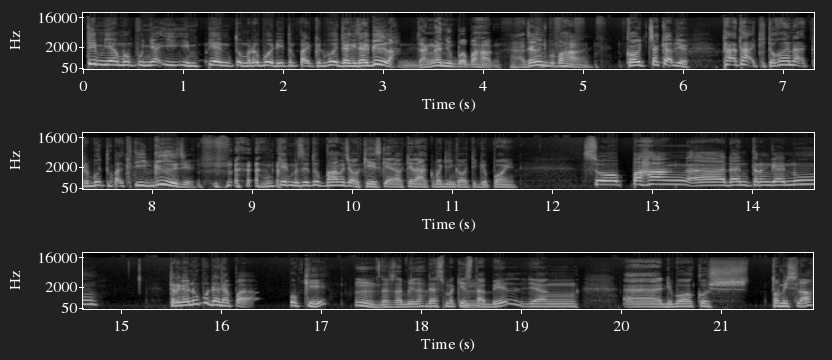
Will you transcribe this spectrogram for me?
tim yang mempunyai impian untuk merebut di tempat kedua jaga-jagalah. Jangan jumpa Pahang. Ha, jangan jumpa Pahang. Kau cakap je. Tak tak kita orang nak terbut tempat ketiga je. Mungkin masa tu Pahang macam okey sikit lah. Okey lah aku bagi kau 3 point. So Pahang uh, dan Terengganu Terengganu pun dah nampak okey. Hmm, dah stabil lah. Dah semakin hmm. stabil yang uh, di bawah coach Tomislav.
